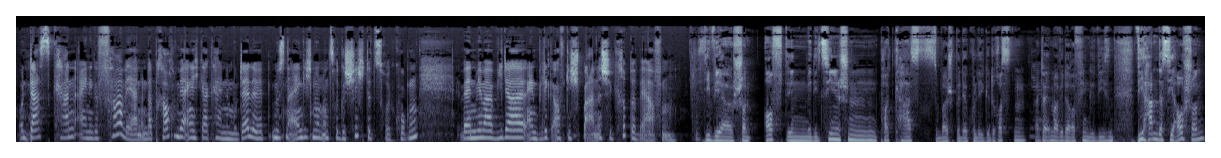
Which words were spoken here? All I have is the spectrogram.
Und das kann eine Gefahr werden. Und da brauchen wir eigentlich gar keine Modelle. Wir müssen eigentlich nur in unsere Geschichte zurückgucken, wenn wir mal wieder einen Blick auf die spanische Grippe werfen. Das die wir schon oft in medizinischen Podcasts, zum Beispiel der Kollege Drosten, ja. hat da immer wieder darauf hingewiesen. Wir haben das hier auch schon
